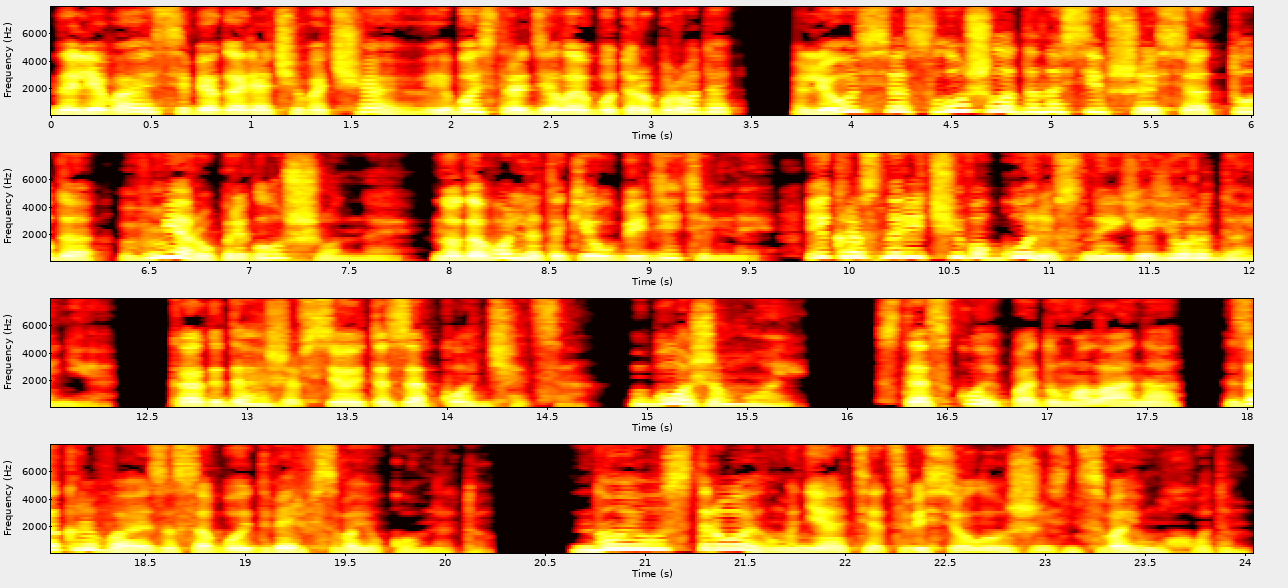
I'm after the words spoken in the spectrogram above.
Наливая себе горячего чаю и быстро делая бутерброды, Люся слушала доносившиеся оттуда в меру приглушенные, но довольно-таки убедительные и красноречиво горестные ее рыдания. Когда же все это закончится? Боже мой! С тоской подумала она, закрывая за собой дверь в свою комнату. Ну и устроил мне отец веселую жизнь своим уходом.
